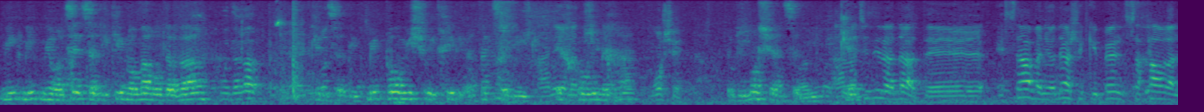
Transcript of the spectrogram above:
מי, מי, מי רוצה צדיקים לומר עוד דבר? כבוד הרב, כן, צדיק. מי- פה מישהו התחיל, אתה צדיק. איך קוראים לך? משה. רבי משה הצדיק. אני כן. רציתי לדעת, אה, עשיו אני יודע שקיבל שכר על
